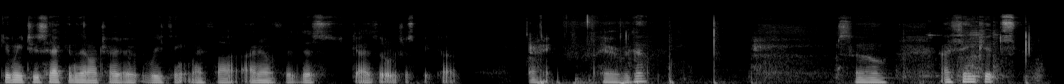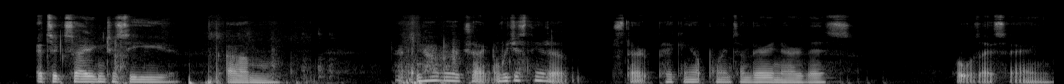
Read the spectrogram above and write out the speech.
give me two seconds and I'll try to rethink my thought. I know for this, guys, it'll just be cut. Alright, here we go. So, I think it's it's exciting to see. Um, not really exciting. We just need to start picking up points. I'm very nervous. What was I saying?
